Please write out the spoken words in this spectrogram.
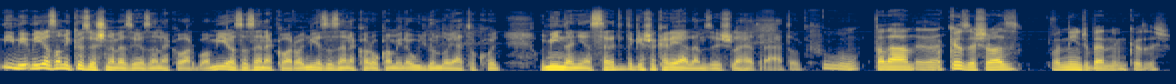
mi, mi, mi az, ami közös nevező a zenekarban? Mi az a zenekar, vagy mi az a zenekarok, amire úgy gondoljátok, hogy, hogy mindannyian szeretitek, és akár jellemző is lehet rátok? Fú, talán a közös az, hogy nincs bennünk közös.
